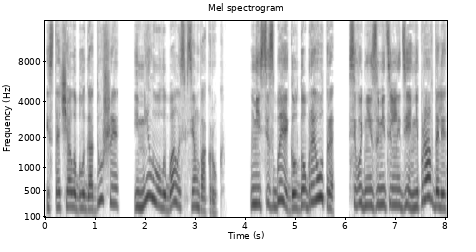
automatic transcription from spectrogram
источала благодушие и мило улыбалась всем вокруг. «Миссис Бейгл, доброе утро! Сегодня изумительный день, не правда ли?»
